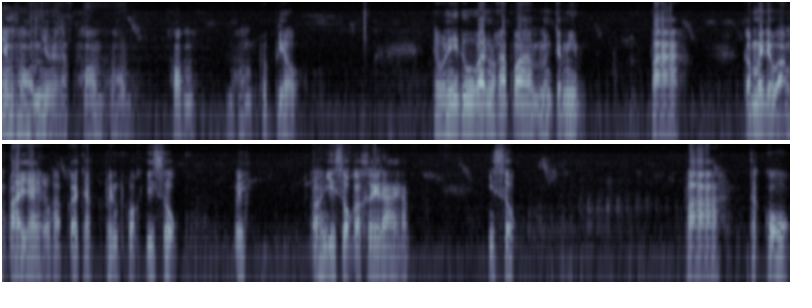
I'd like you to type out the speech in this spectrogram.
ยังหอมอยู่นะครับ หอมหอมหอม หอมเปรี้ยวๆ เดี๋ยววันนี้ดูกันนะครับว่ามันจะมีปลา ก็ไม่ได้หวังปลาใหญ่หรอกครับ ก็จะเป็นพวกยี่สกเอ้ยอ๋อยี่สกก็เคยได้ครับ ยี่สกปลาตะโกก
